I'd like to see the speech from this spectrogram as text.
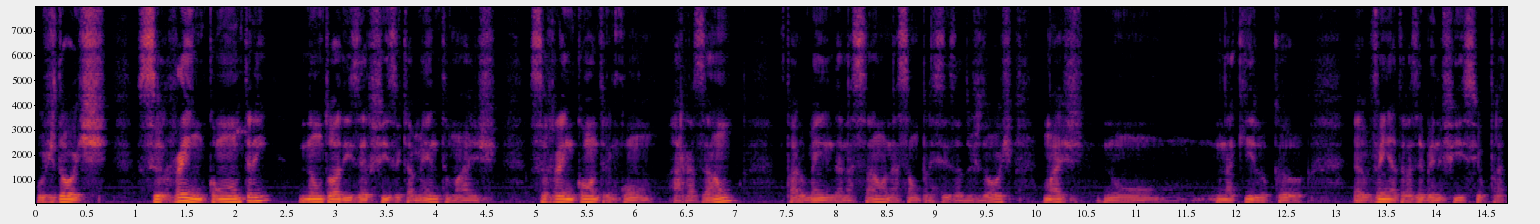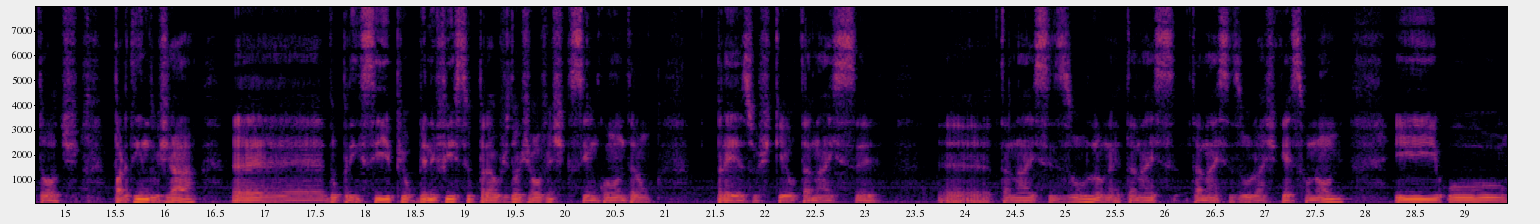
os dois se reencontrem, não estou a dizer fisicamente, mas se reencontrem com a razão para o bem da nação, a nação precisa dos dois, mas no, naquilo que venha trazer benefício para todos, partindo já eh, do princípio benefício para os dois jovens que se encontram presos, que é o Tanais, eh, Tanais Zulo, né? Tanais, Tanais Zulo, acho que é esse o nome, e o,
